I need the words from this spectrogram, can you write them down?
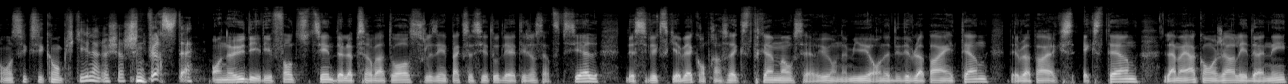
on sait que c'est compliqué, la recherche universitaire. On a eu des, des fonds de soutien de l'Observatoire sur les impacts sociétaux de l'intelligence artificielle, de Civics Québec. On prend ça extrêmement au sérieux. On a mis, on a des développeurs internes, développeurs ex- externes. La manière qu'on gère les données,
